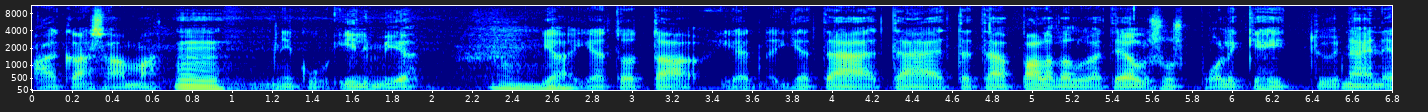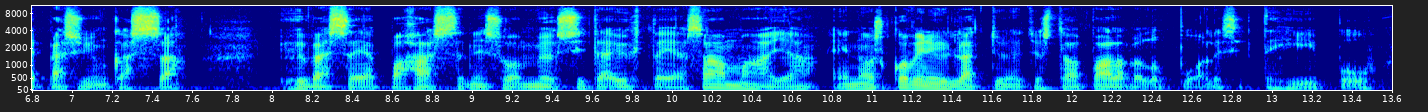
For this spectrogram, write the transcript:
aikaansaama mm. niin kuin ilmiö. Mm-hmm. Ja, ja, tota, ja, ja tämä, tämä, että tämä palvelu- ja teollisuuspuoli kehittyy näin epäsynkassa hyvässä ja pahassa, niin se on myös sitä yhtä ja samaa. Ja en olisi kovin yllättynyt, jos tämä palvelupuoli sitten hiipuu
